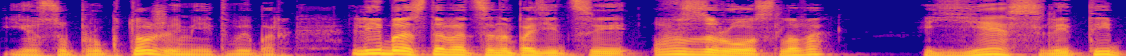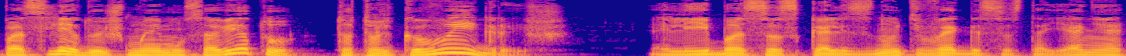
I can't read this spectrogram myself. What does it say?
Ее супруг тоже имеет выбор. Либо оставаться на позиции взрослого. Если ты последуешь моему совету, то только выиграешь. Либо соскользнуть в эго-состояние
